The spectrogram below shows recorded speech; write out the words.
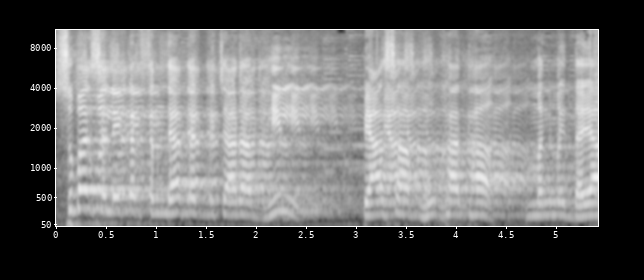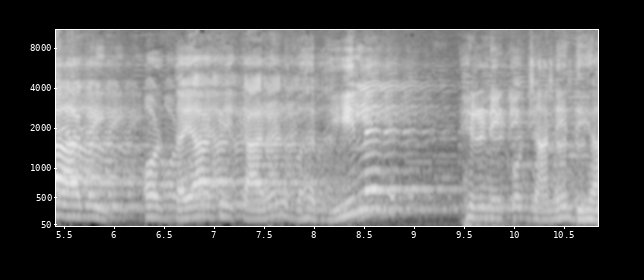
सुबह से लेकर संध्या तक बेचारा भील प्यासा भूखा था, मन में दया आ गई और दया के कारण वह भील हिरणी को जाने दिया।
